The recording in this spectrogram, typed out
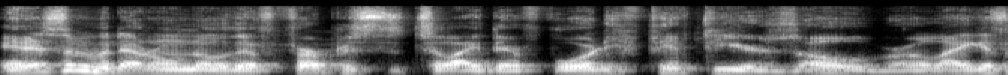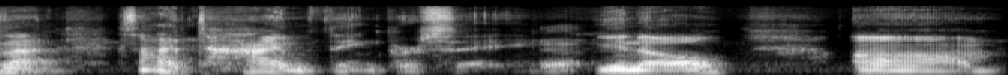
And it's some people that don't know their purpose until like they're 40, 50 years old, bro. Like it's not it's not a time thing per se, Yeah. you know? Um,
